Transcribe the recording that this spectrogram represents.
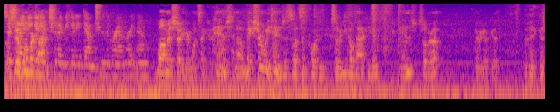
So let's should I one be getting, should I be getting down to the ground right now? Well, I'm going to show you here once I hinge. Now, make sure we hinge. This is what's important. So you go back again, hinge, shoulder up. There we go. Good. Okay, good.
